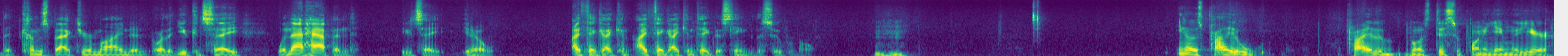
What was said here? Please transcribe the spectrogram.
that comes back to your mind and or that you could say, when that happened, you could say, you know, I think I can I think I can take this team to the Super Bowl. you know, it's probably the, probably the most disappointing game of the year.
